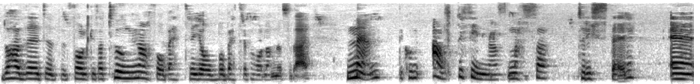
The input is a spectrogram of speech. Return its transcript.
Då hade typ folket varit tvungna att få bättre jobb och bättre förhållanden och sådär. Men det kommer alltid finnas massa turister eh,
